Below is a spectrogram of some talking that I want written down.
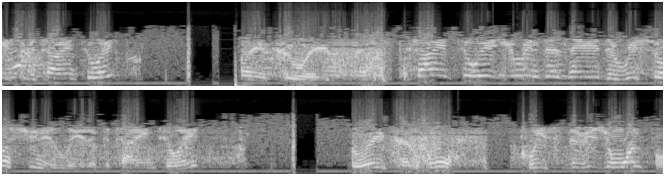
It's Battalion 28. Nine two eight. Battalion 28, you've been designated the resource unit leader, Battalion 28. Two eight, ten four. Queens Division 1 4.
